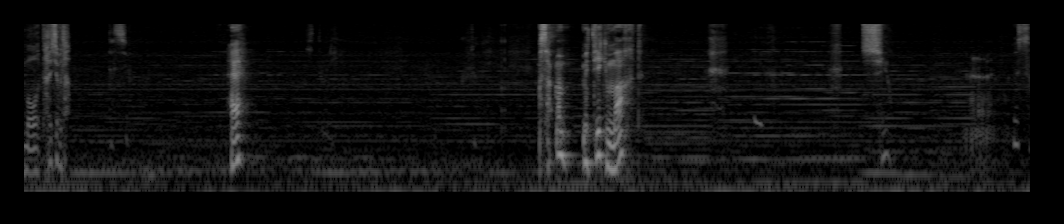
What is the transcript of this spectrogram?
もう大丈夫だ Hä? Was hat man mit dir gemacht? シオン嘘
